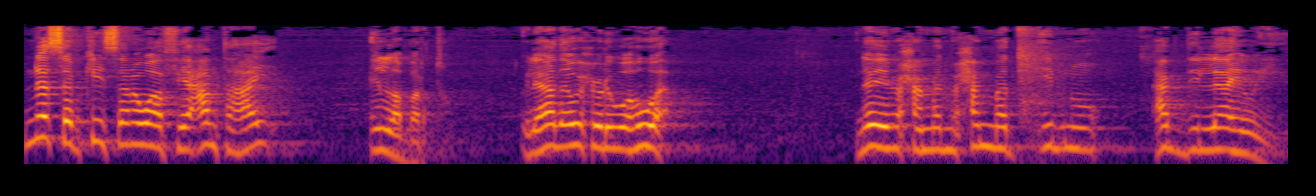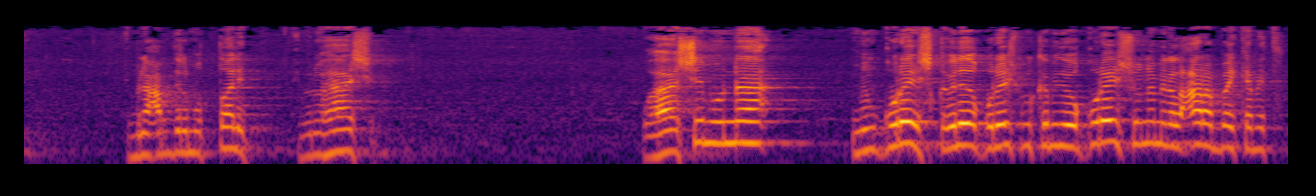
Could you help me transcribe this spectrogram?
Nasabkiisana waa fiican tahay in la barto. Lihaada wuxuu uhi wahuwa nebi maxamed moxamed ibnu cabdillaahi wey. Ibnu cabdilmualib ibnu haashim. Wahaashimuna min quraysh qabiilada quraysh buu ka mid y qurayshuna min alcarab bay ka mid tahay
